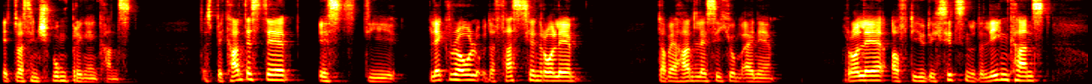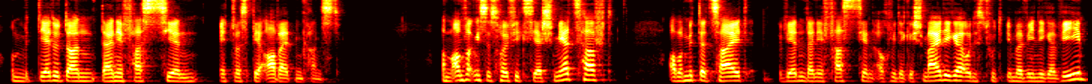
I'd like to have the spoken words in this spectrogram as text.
etwas in Schwung bringen kannst. Das bekannteste ist die Black Roll oder Faszienrolle. Dabei handelt es sich um eine Rolle, auf die du dich sitzen oder legen kannst und mit der du dann deine Faszien etwas bearbeiten kannst. Am Anfang ist es häufig sehr schmerzhaft, aber mit der Zeit werden deine Faszien auch wieder geschmeidiger und es tut immer weniger weh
